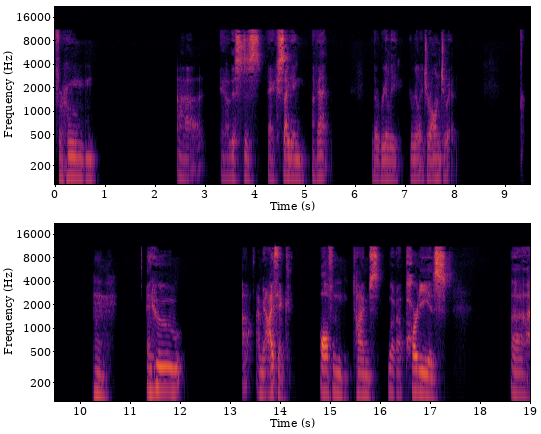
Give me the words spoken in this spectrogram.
for whom uh, you know this is an exciting event. They're really they're really drawn to it, hmm. and who I mean, I think oftentimes what a party is uh,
